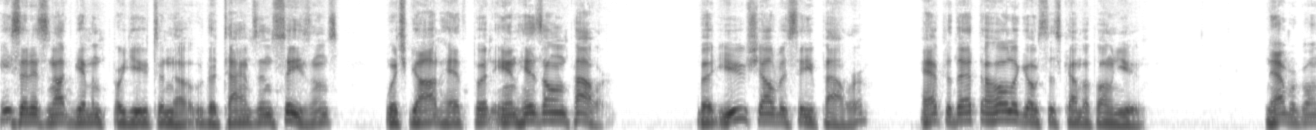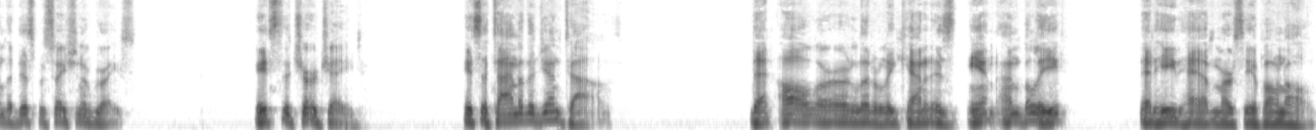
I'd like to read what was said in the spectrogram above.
He said, It's not given for you to know the times and seasons which God hath put in his own power. But you shall receive power. After that, the Holy Ghost has come upon you. Now we're going to the dispensation of grace. It's the church age. It's the time of the Gentiles that all are literally counted as in unbelief that he'd have mercy upon all.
